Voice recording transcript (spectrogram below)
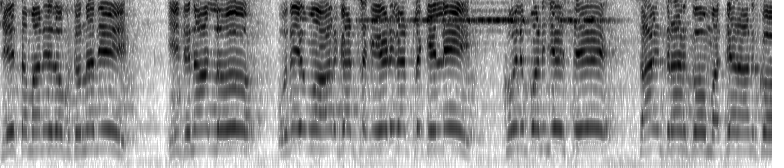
జీతం అనేది ఒకటి ఉన్నది. ఈ దినాల్లో ఉదయం ఆరు గంటలకు ఏడు గంటలకు వెళ్ళి కూలి పని చేస్తే సాయంత్రానికో మధ్యాహ్నానికో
